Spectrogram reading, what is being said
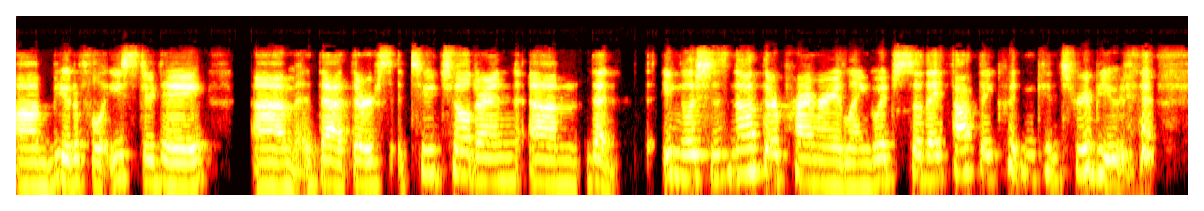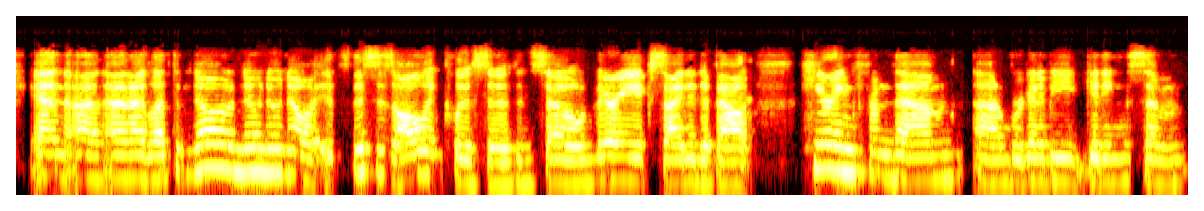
um, beautiful Easter day um, that there's two children um, that English is not their primary language, so they thought they couldn't contribute, and, and and I let them know, no, no, no, it's this is all inclusive, and so very excited about hearing from them. Uh, we're going to be getting some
